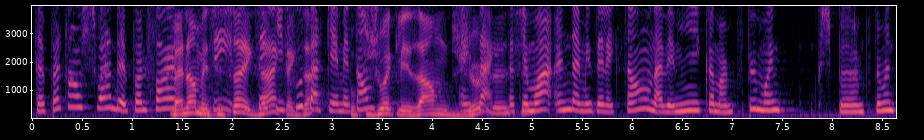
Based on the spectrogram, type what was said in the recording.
t'as pas tant le choix de pas le faire. Ben non, mais c'est ça, exact, est fou exact. Parce que, Faut mettons, que tu joues avec les armes du jeu, là, Parce que moi, une de mes élections, on avait mis comme un petit peu moins de, je sais pas, un petit peu moins de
